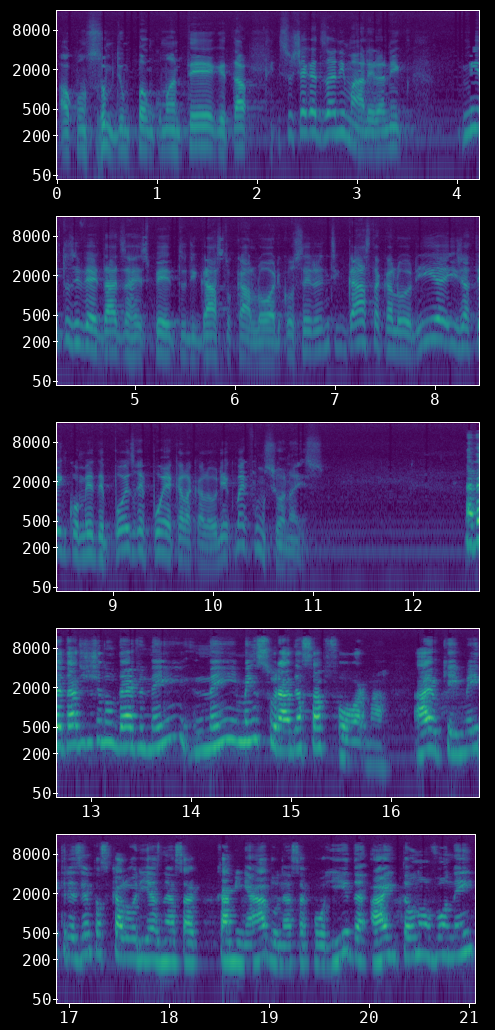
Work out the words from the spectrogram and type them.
ao consumo de um pão com manteiga e tal. Isso chega a desanimar, Iranico. Mitos e verdades a respeito de gasto calórico, ou seja, a gente gasta caloria e já tem que comer depois, repõe aquela caloria. Como é que funciona isso? Na verdade, a gente não deve nem, nem mensurar dessa forma ah, eu queimei 300 calorias nessa caminhada, nessa corrida, ah, então não vou nem,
